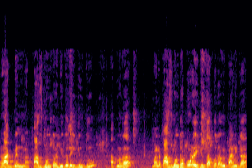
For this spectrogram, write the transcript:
রাখবেন না। পাঁচ ঘণ্টার ভিতরেই কিন্তু আপনারা মানে পাঁচ ঘণ্টা পরেই কিন্তু আপনারা ওই পানিটা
